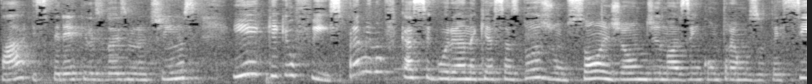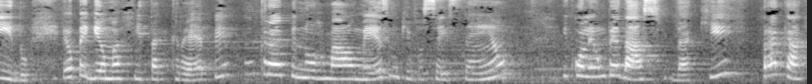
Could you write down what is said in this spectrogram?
tá? Esperei aqueles dois minutinhos. E o que que eu fiz? Pra mim não ficar segurando aqui essas duas junções de onde nós encontramos o tecido, eu peguei uma fita crepe, um crepe normal mesmo que vocês tenham, e colei um pedaço daqui pra cá.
